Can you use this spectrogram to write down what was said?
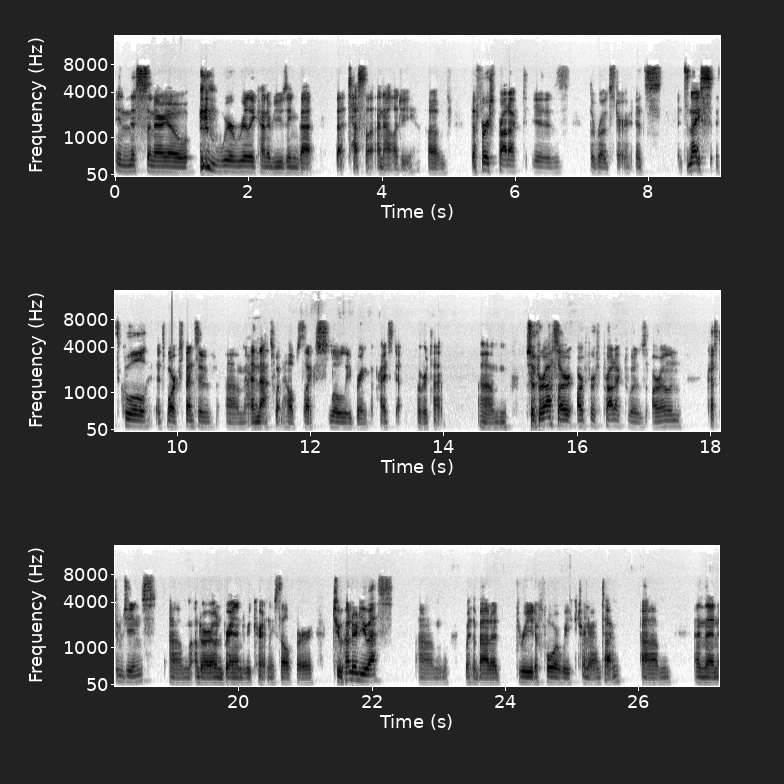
in this scenario, we're really kind of using that that Tesla analogy of the first product is the Roadster. It's it's nice, it's cool, it's more expensive, um, and that's what helps like slowly bring the price down over time. Um, so for us, our our first product was our own custom jeans um, under our own brand. We currently sell for 200 US um, with about a three to four week turnaround time. Um, and then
